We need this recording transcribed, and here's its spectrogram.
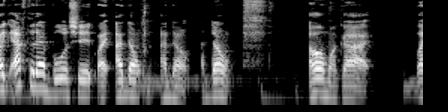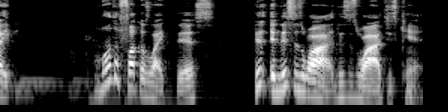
Like, after that bullshit, like, I don't, I don't, I don't. Oh my God. Like, motherfuckers like this this, and this is why. This is why I just can't.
